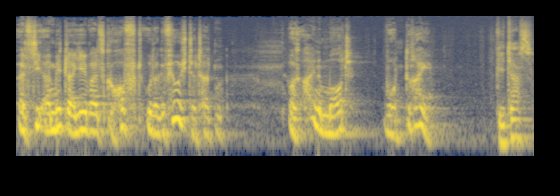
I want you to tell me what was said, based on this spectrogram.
als die Ermittler jeweils gehofft oder gefürchtet hatten. Aus einem Mord wurden drei. Wie das?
